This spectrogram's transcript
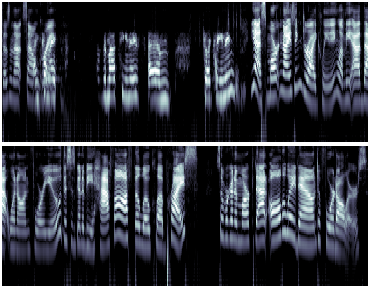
Doesn't that sound And can great? I have the Martinez um, dry cleaning? Yes, Martinizing Dry Cleaning. Let me add that one on for you. This is going to be half off the low club price. So we're going to mark that all the way down to $4.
